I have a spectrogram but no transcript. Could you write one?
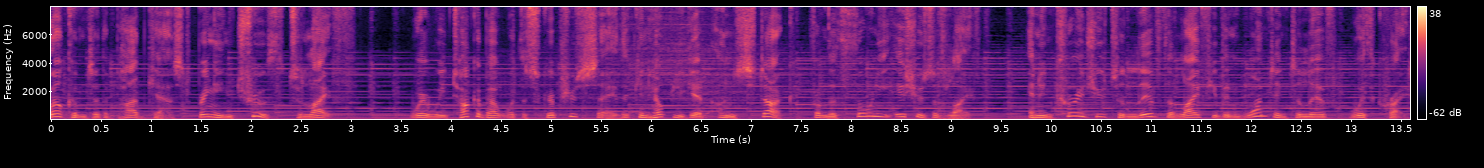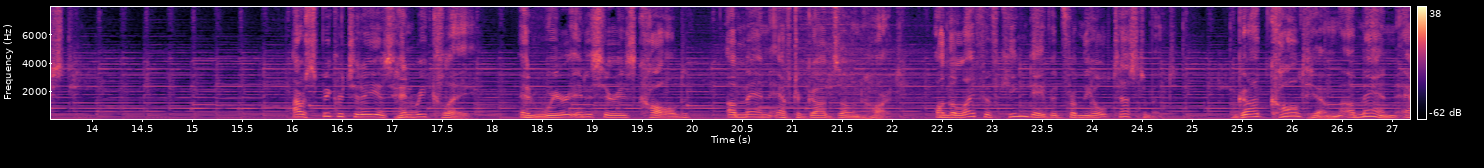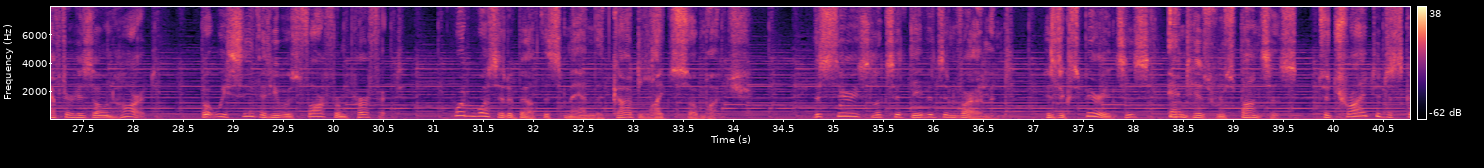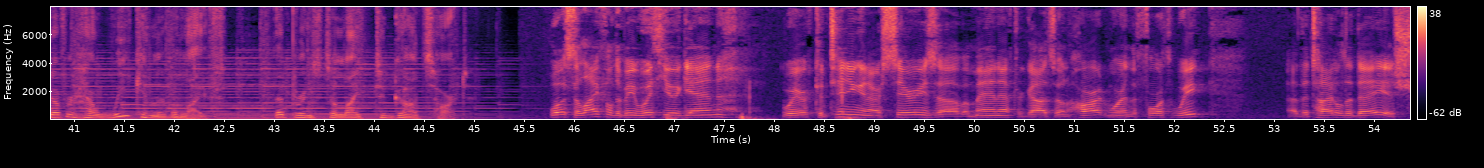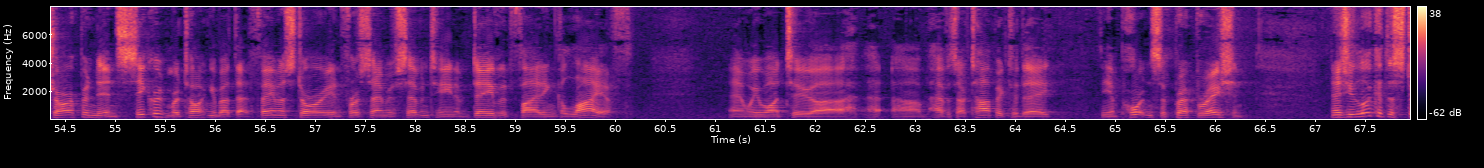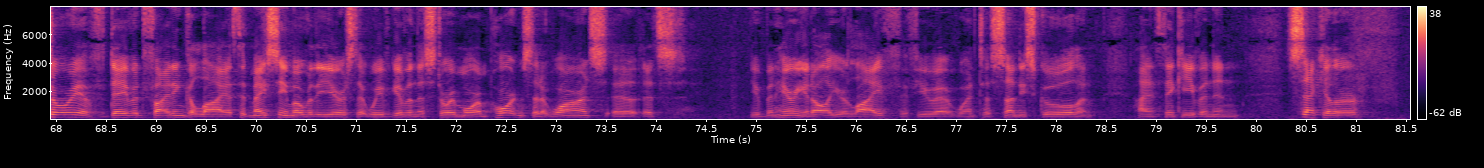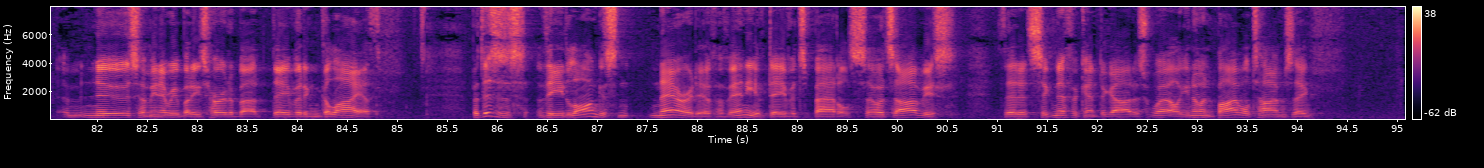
Welcome to the podcast Bringing Truth to Life, where we talk about what the scriptures say that can help you get unstuck from the thorny issues of life and encourage you to live the life you've been wanting to live with Christ. Our speaker today is Henry Clay, and we're in a series called A Man After God's Own Heart on the life of King David from the Old Testament. God called him a man after his own heart but we see that he was far from perfect. What was it about this man that God liked so much? This series looks at David's environment, his experiences, and his responses to try to discover how we can live a life that brings delight to God's heart. Well, it's delightful to be with you again. We're continuing in our series of A Man After God's Own Heart, and we're in the fourth week. Uh, the title today is Sharpened in Secret, and we're talking about that famous story in 1 Samuel 17 of David fighting Goliath. And we want to uh, uh, have as our topic today the importance of preparation. as you look at the story of David fighting Goliath, it may seem over the years that we've given this story more importance than it warrants. Uh, it's, you've been hearing it all your life if you uh, went to Sunday school, and I think even in secular Um, news. I mean, everybody's heard about David and Goliath. But this is the longest narrative of any of David's battles, so it's obvious that it's significant to God as well. You know, in Bible times, they,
